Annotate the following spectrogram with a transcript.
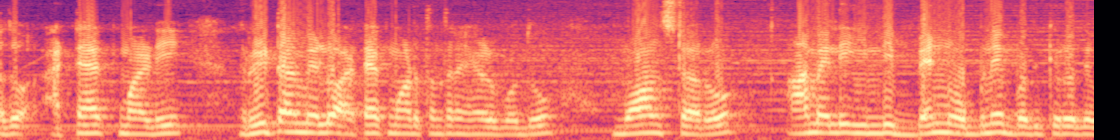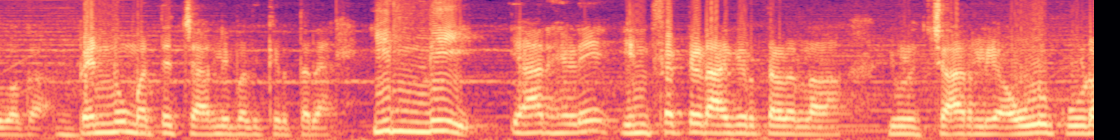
ಅದು ಅಟ್ಯಾಕ್ ಮಾಡಿ ರೀಟಾ ಮೇಲೂ ಅಟ್ಯಾಕ್ ಮಾಡುತ್ತಂತ ಹೇಳ್ಬೋದು ಮಾನ್ಸ್ಟರು ಆಮೇಲೆ ಇಲ್ಲಿ ಬೆನ್ ಒಬ್ಬನೇ ಬದುಕಿರೋದು ಇವಾಗ. ಬೆನ್ನು ಮತ್ತು ಚಾರ್ಲಿ ಬದುಕಿರ್ತಾರೆ. ಇಲ್ಲಿ ಯಾರು ಹೇಳಿ? ಇನ್ಫೆಕ್ಟೆಡ್ ಆಗಿರ್ತಾಳಲ್ಲ ಇವಳು ಚಾರ್ಲಿ. ಅವಳು ಕೂಡ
